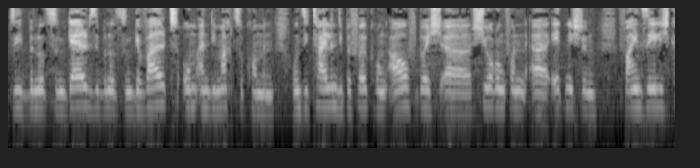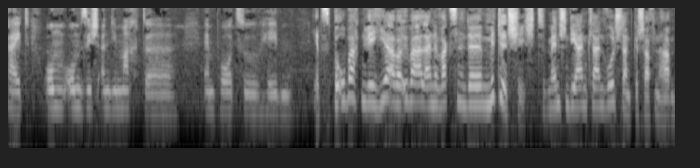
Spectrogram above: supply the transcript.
Sie benutzen Geld, sie benutzen Gewalt, um an die Macht zu zu kommen. Und sie teilen die Bevölkerung auf durch äh, Schürung von äh, ethnischen Feindseligkeit, um, um sich an die Macht äh, emporzuheben. Jetzt beobachten wir hier aber überall eine wachsende Mittelschicht, Menschen, die einen kleinen Wohlstand geschaffen haben.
